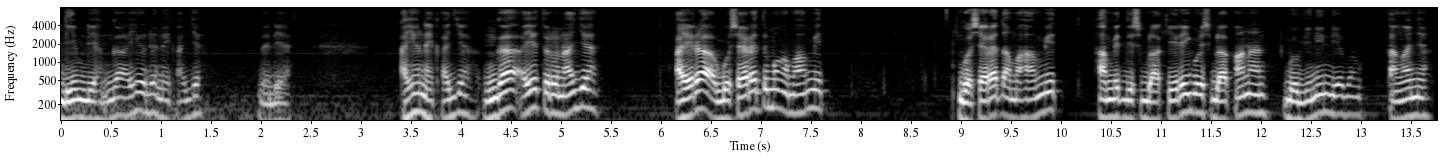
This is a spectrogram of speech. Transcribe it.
diem dia enggak ayo udah naik aja. Kata dia ayo naik aja. Enggak ayo turun aja. Akhirnya gue seret tuh bang sama Hamid. Gue seret sama Hamid Hamid di sebelah kiri gue di sebelah kanan. Gue giniin dia bang tangannya.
